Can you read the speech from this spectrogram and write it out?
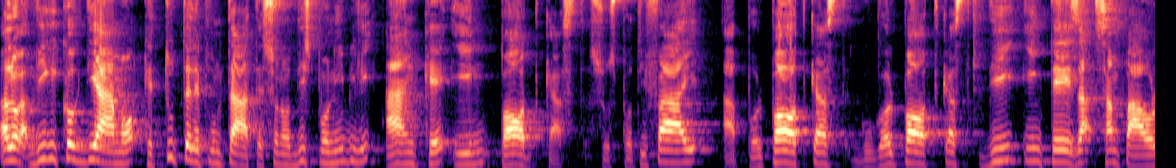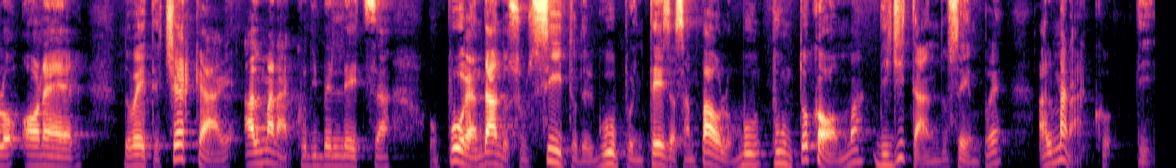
Allora, vi ricordiamo che tutte le puntate sono disponibili anche in podcast su Spotify, Apple Podcast, Google Podcast di Intesa San Paolo On Air. Dovete cercare Almanacco di Bellezza oppure andando sul sito del gruppo intesasanpaolo.com digitando sempre Almanacco di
